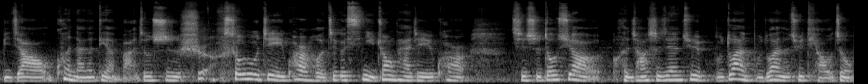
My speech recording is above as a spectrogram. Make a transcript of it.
比较困难的点吧，就是是收入这一块儿和这个心理状态这一块儿，其实都需要很长时间去不断不断的去调整。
